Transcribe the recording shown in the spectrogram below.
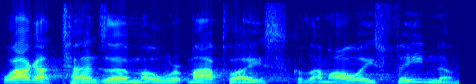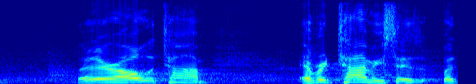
Well, I got tons of them over at my place because I'm always feeding them. They're there all the time. Every time he says, but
